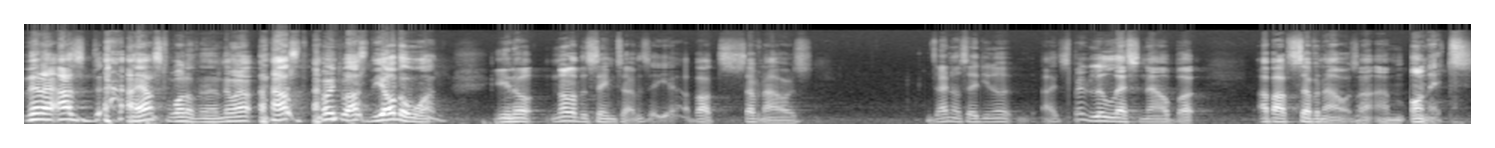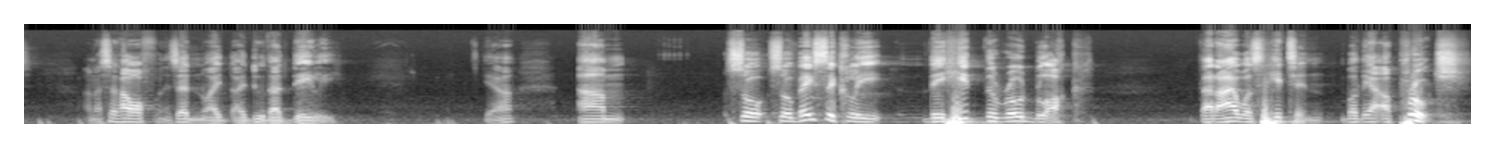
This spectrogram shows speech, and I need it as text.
then I asked, I asked one of them, and I, asked, I went to ask the other one, you know, not at the same time. He said, yeah, about seven hours. Daniel said, you know, I spend a little less now, but about seven hours. I, am on it. And I said, How often? He said, No, I, I do that daily. Yeah. Um, so, so basically, they hit the roadblock that I was hitting, but their approach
